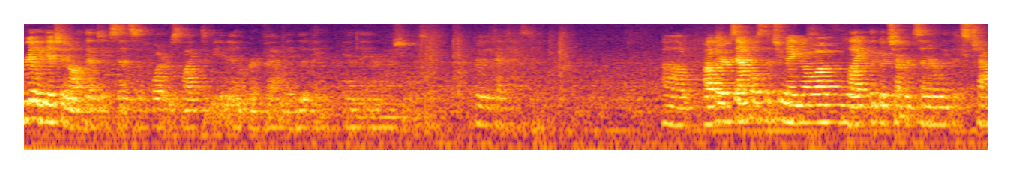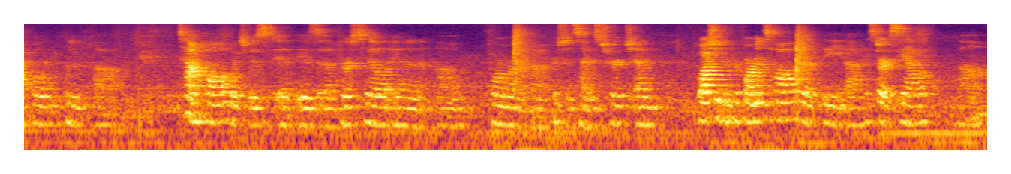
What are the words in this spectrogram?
really gives you an authentic sense of what it was like to be an immigrant family living in the international district. Really fantastic. Uh, Other examples that you may know of, like the Good Shepherd Center with its chapel, include uh, Town Hall, which was, is uh, First Hill in former uh, Christian Science Church, and Washington Performance Hall that the uh, Historic Seattle um,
